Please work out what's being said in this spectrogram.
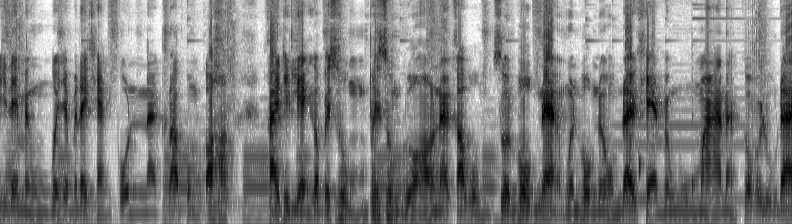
ที่ได้แมงมุมก็จะไม่ได้แขนกลนะครับ ผมก็ใครที่เรียนก็ไปสุ่มไปสุ่มดวงเอานะครับผมส่วนผมเนี่ยเหมือนผมเนี่ยผมได้แขนแมงมุมมานะก็ไม่รู้ได้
